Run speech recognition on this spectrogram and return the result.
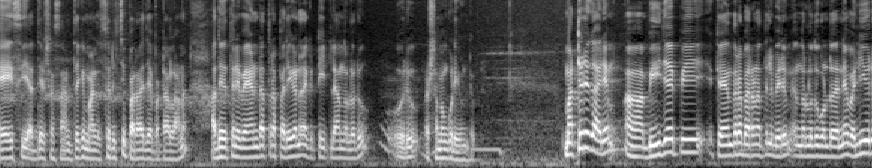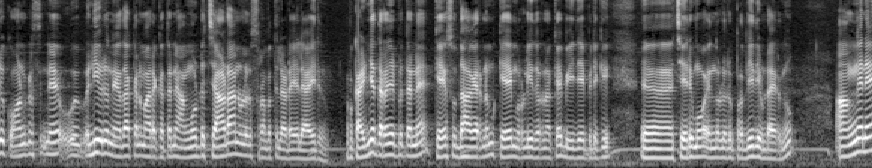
എ ഐ സി അധ്യക്ഷ സ്ഥാനത്തേക്ക് മത്സരിച്ച് പരാജയപ്പെട്ട ആളാണ്. അദ്ദേഹത്തിന് വേണ്ടത്ര പരിഗണന കിട്ടിയിട്ടില്ല എന്നുള്ളൊരു ഒരു വിഷമം കൂടിയുണ്ട്. മറ്റൊരു കാര്യം ബി ജെ പി കേന്ദ്ര ഭരണത്തിൽ വരും എന്നുള്ളത് കൊണ്ട് തന്നെ വലിയൊരു കോൺഗ്രസിന്റെ വലിയൊരു നേതാക്കന്മാരൊക്കെ തന്നെ അങ്ങോട്ട് ചാടാനുള്ളൊരു ശ്രമത്തിലിടയിലായിരുന്നു. അപ്പോൾ കഴിഞ്ഞ തെരഞ്ഞെടുപ്പിൽ തന്നെ കെ സുധാകരനും കെ മുരളീധരനൊക്കെ ബി ജെ പിയിലേക്ക് ചേരുമോ എന്നുള്ളൊരു പ്രതീതി ഉണ്ടായിരുന്നു. അങ്ങനെ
